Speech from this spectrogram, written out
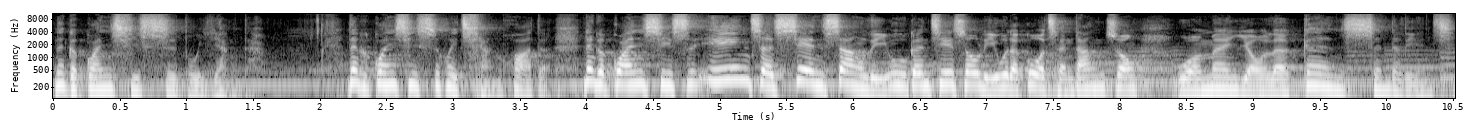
那个关系是不一样的，那个关系是会强化的，那个关系是因着献上礼物跟接收礼物的过程当中，我们有了更深的连接。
